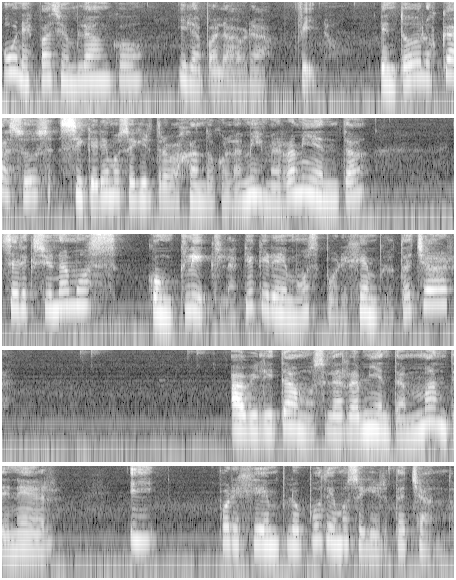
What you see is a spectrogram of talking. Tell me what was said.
un espacio en blanco y la palabra fino. En todos los casos, si queremos seguir trabajando con la misma herramienta, seleccionamos con clic la que queremos, por ejemplo, tachar, habilitamos la herramienta mantener y por ejemplo podemos seguir tachando.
